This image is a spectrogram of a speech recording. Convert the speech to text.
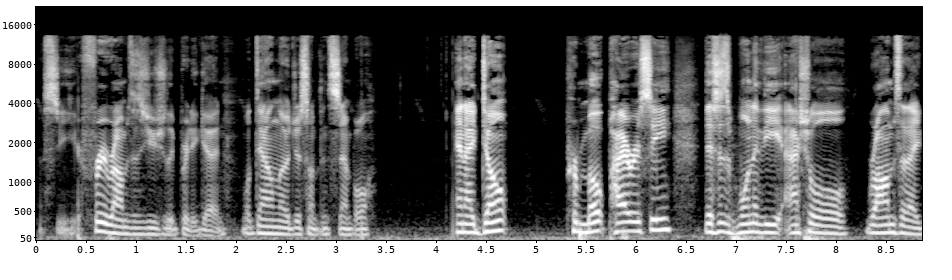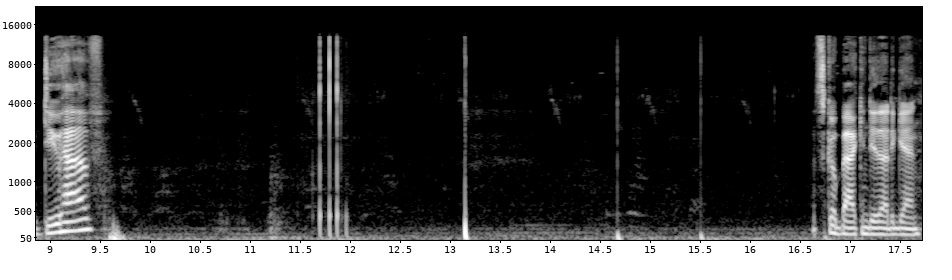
Let's see here. Free ROMs is usually pretty good. We'll download just something simple. And I don't promote piracy. This is one of the actual ROMs that I do have. Let's go back and do that again.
